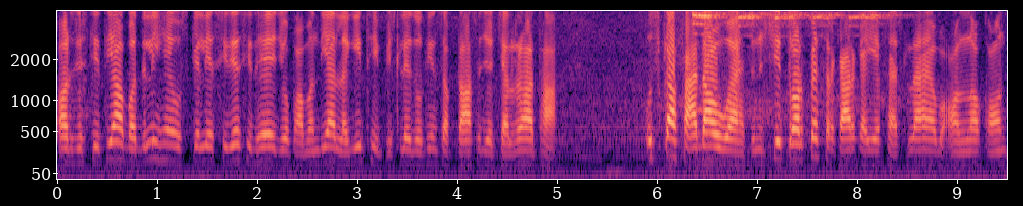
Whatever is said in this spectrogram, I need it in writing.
और जो स्थितियाँ बदली हैं, उसके लिए सीधे सीधे जो पाबंदियाँ लगी थी पिछले दो तीन सप्ताह से जो चल रहा था, उसका फ़ायदा हुआ है। तो निश्चित तौर पर सरकार का ये फैसला है अनलॉक ऑन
